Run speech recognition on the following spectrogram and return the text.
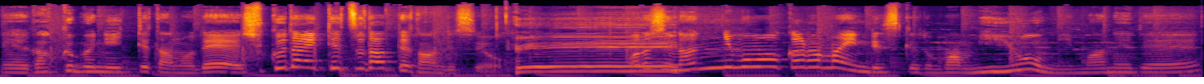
えー学部に行ってたので宿題手伝ってたんですよ。へえ私何にもわからないんですけどまあ見よう見まねで。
